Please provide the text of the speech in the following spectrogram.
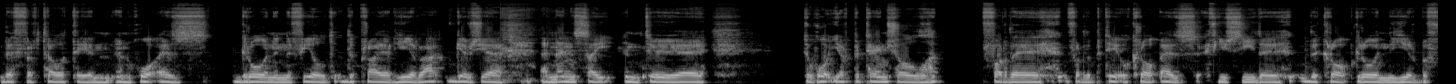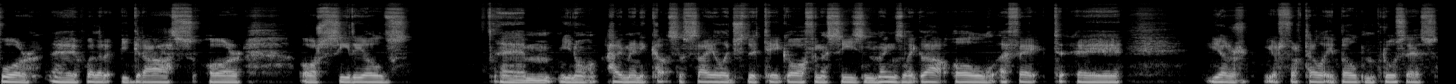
the fertility and, and what is growing in the field the prior year. That gives you an insight into uh, to what your potential for the for the potato crop is. If you see the the crop growing the year before, uh, whether it be grass or or cereals, um, you know how many cuts of silage they take off in a season, things like that, all affect uh, your your fertility building process.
